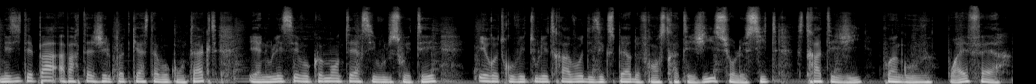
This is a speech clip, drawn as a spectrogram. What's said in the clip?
N'hésitez pas à partager le podcast à vos contacts et à nous laisser vos commentaires si vous le souhaitez. Et retrouvez tous les travaux des experts de France Stratégie sur le site stratégie.gouv.fr.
